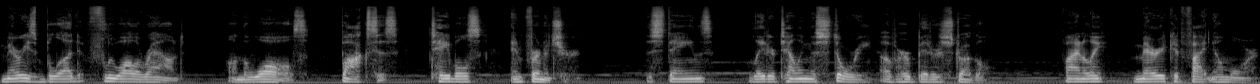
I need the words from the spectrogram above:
Mary's blood flew all around on the walls, boxes, tables, and furniture. The stains later telling the story of her bitter struggle. Finally, Mary could fight no more.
